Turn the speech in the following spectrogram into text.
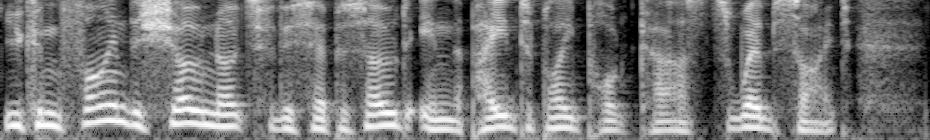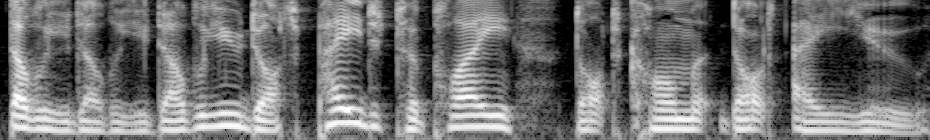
You can find the show notes for this episode in the Paid to Play podcast's website, www.paidtoplay.com.au.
